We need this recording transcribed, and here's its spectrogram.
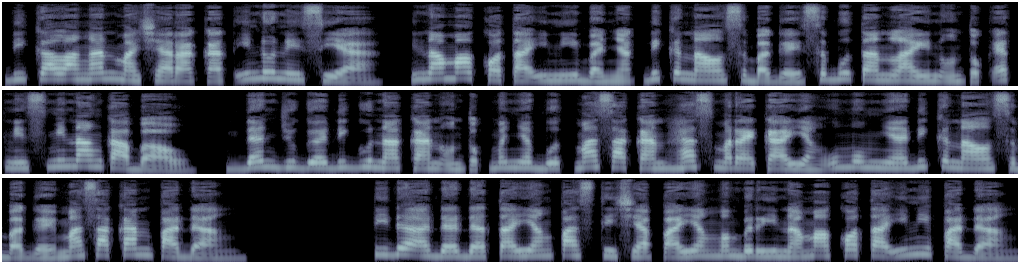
Di kalangan masyarakat Indonesia, Nama kota ini banyak dikenal sebagai sebutan lain untuk etnis Minangkabau, dan juga digunakan untuk menyebut masakan khas mereka yang umumnya dikenal sebagai masakan Padang. Tidak ada data yang pasti siapa yang memberi nama kota ini Padang.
